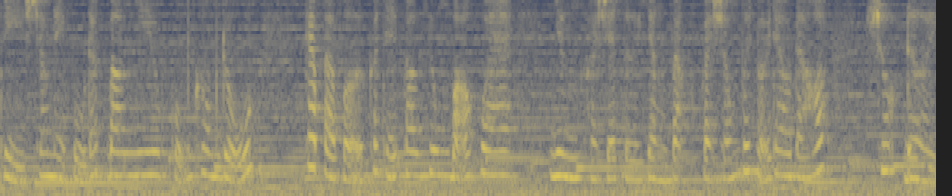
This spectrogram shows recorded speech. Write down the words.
thì sau này bù đắp bao nhiêu cũng không đủ các bà vợ có thể bao dung bỏ qua, nhưng họ sẽ tự dằn vặt và sống với nỗi đau đó suốt đời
